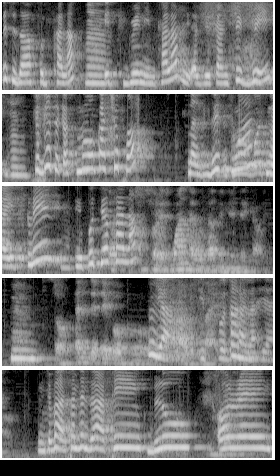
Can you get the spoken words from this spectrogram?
this is our food color. Mm. It's green in color, as you can see, green. Mm. You get like a small kachupa, like this Small one, bottle. like it's green. You put your color. Sorry, once I was having a takeaway. Mm. So that is the type of. uh, Yeah, it's like. food um, color. Yeah. Nitova, Sometimes they are pink, blue, orange.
